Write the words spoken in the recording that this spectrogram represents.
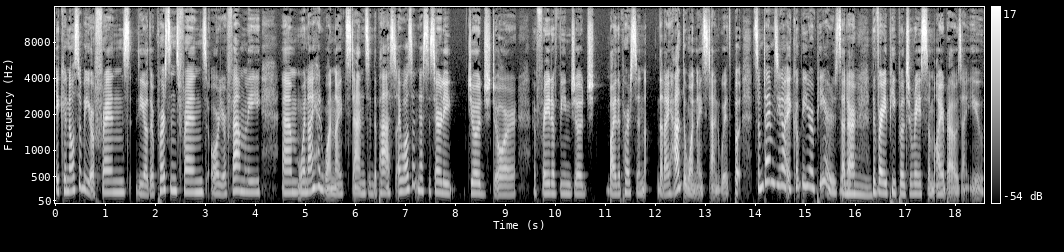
It can also be your friends, the other person's friends, or your family. Um, when I had one night stands in the past, I wasn't necessarily judged or afraid of being judged by the person that I had the one night stand with. But sometimes, you know, it could be your peers that mm. are the very people to raise some eyebrows at you.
